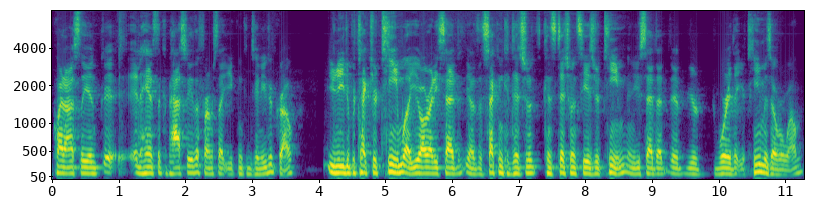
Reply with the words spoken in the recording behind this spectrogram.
quite honestly enhance the capacity of the firm so that you can continue to grow. You need to protect your team. Well, you already said, you know, the second constituency is your team. And you said that you're worried that your team is overwhelmed.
